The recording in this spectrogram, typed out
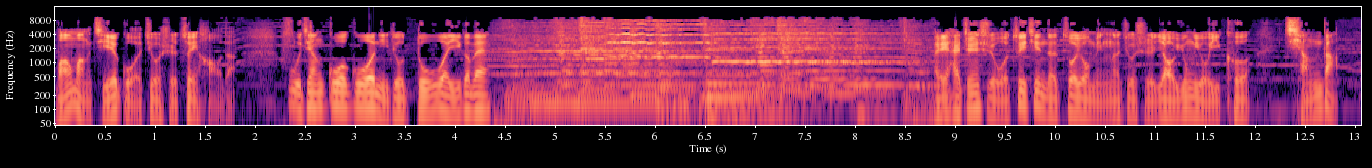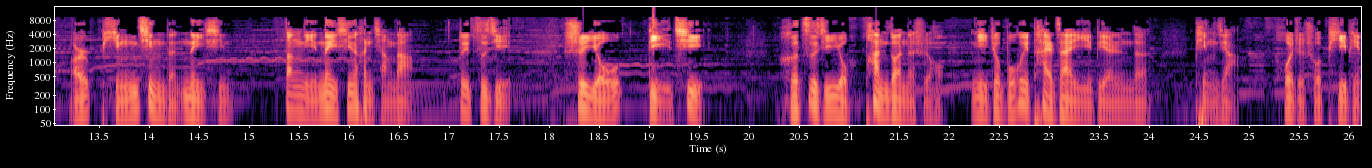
往往结果就是最好的。富江锅锅，你就读我一个呗。哎，还真是！我最近的座右铭呢，就是要拥有一颗强大而平静的内心。当你内心很强大，对自己是有底气和自己有判断的时候，你就不会太在意别人的评价或者说批评。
